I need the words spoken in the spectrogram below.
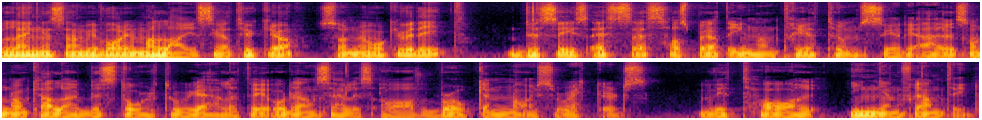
länge sedan vi var i Malaysia tycker jag, så nu åker vi dit. Disease SS har spelat in en 3-tums CDR som de kallar Distort Reality och den säljs av Broken Noise Records. Vi tar ingen framtid.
